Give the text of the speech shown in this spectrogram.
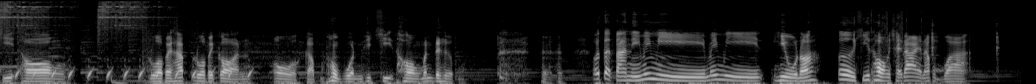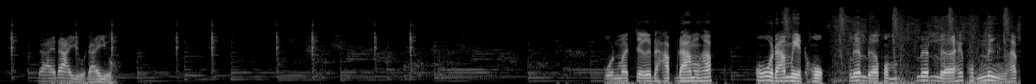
ขี้ทอง รัวไปครับ รัวไปก่อน โอ้ กลับมาวนที่ขี้ทองมือนเดิมเออแต่ตอนนี้ไม่มีไม่มีฮิวเนาะ เออ ขี้ทองใช้ได้นะผมว่า ได้ได้อยู่ได้อยู่วนมาเจอดาบดำครับ โอ้ดาเมจหกเลือดเหลือผมเลือดเหลือให้ผมหนึ่งครับ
